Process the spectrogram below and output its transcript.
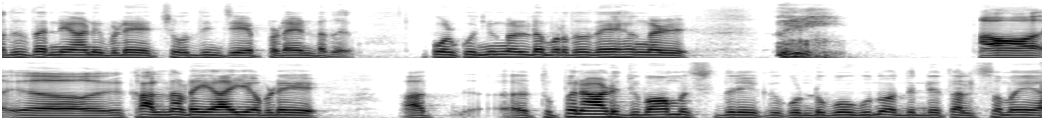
അത് തന്നെയാണ് ഇവിടെ ചോദ്യം ചെയ്യപ്പെടേണ്ടത്. ഇപ്പോൾ കുഞ്ഞുങ്ങളുടെ മൃതദേഹങ്ങൾ കാൽനടയായി അവിടെ തുപ്പനാട് ജുമാ മസ്ജിദിലേക്ക് കൊണ്ടുപോകുന്നു. അതിന്റെ തത്സമയ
